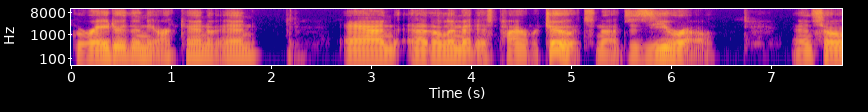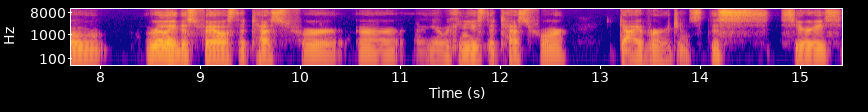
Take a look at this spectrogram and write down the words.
greater than the arctan of n, and uh, the limit is pi over 2. It's not 0. And so really this fails the test for, uh, you know, we can use the test for divergence. This series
